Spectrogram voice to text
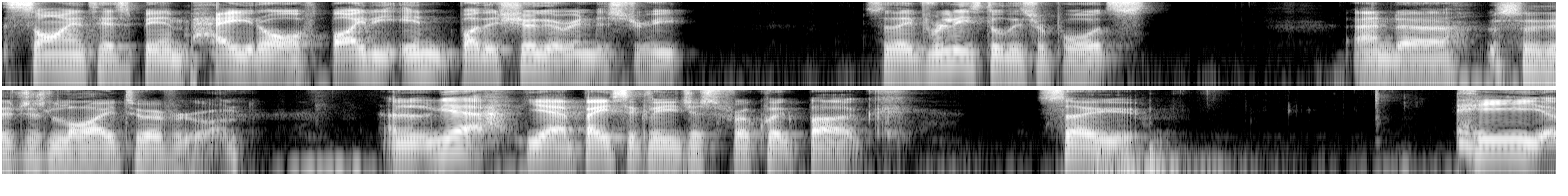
scientists being paid off by the in by the sugar industry. So they've released all these reports, and uh, So they just lied to everyone. and yeah, yeah, basically just for a quick buck. So he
